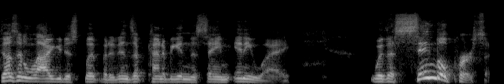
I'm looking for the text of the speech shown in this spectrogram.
doesn't allow you to split, but it ends up kind of being the same anyway. With a single person,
